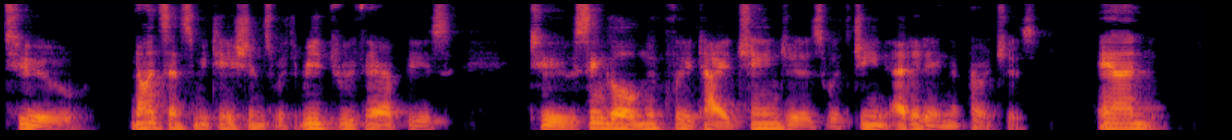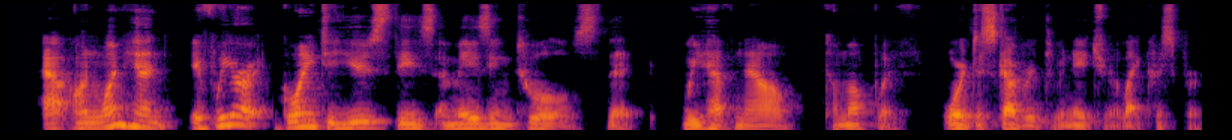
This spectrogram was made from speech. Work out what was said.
to nonsense mutations with read through therapies, to single nucleotide changes with gene editing approaches. And on one hand, if we are going to use these amazing tools that we have now come up with or discovered through nature like CRISPR.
